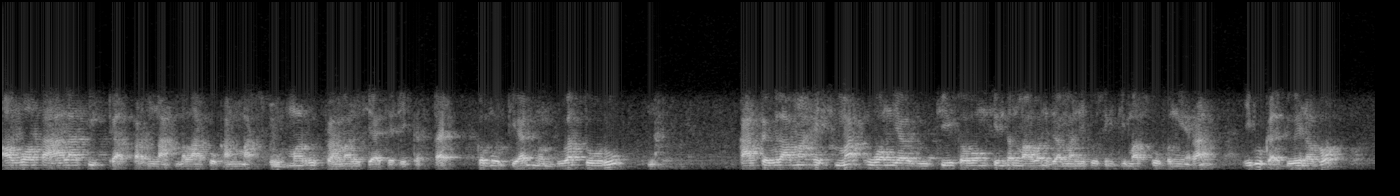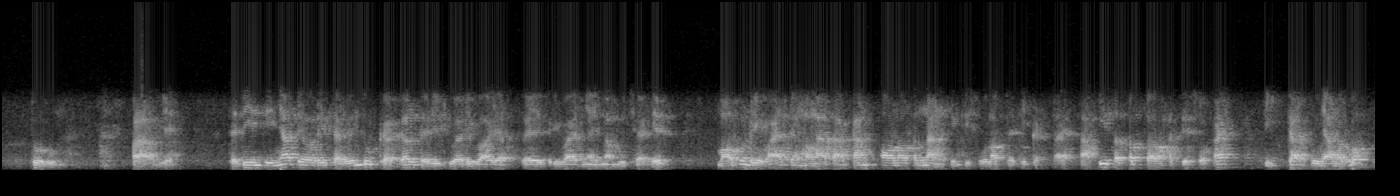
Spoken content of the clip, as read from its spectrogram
Allah Taala tidak pernah melakukan maksud merubah manusia jadi ketek kemudian membuat turu. Nah kabeh ulama hikmah wong Yahudi atau wong sinten mawon zaman itu sing dimasku pangeran iku gak duwe napa? Turun paham ya? Jadi intinya teori Darwin itu gagal dari dua riwayat baik riwayatnya Imam Mujahid maupun riwayat yang mengatakan ono tenang sing disulap jadi kertas tapi tetap kalau hadis sokeh tidak punya nopo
